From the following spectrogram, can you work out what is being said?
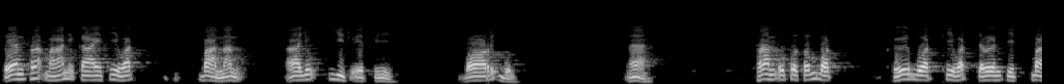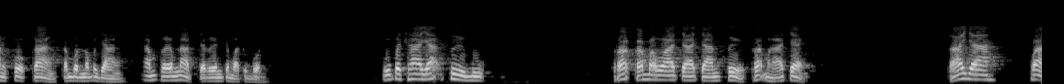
เป็นพระมหานิกายที่วัดบ้านนั้น อายุ 21 ปี บริบุญนะท่านอุปสมบท คือบวชที่วัดเจริญจิตบ้านโคกกลางตำบลหนองปยางอำเภออำนาจเจริญจังหวัดอุบลอุปชายะซื่อบุ พระกรรมวาจาจารย์ซื่อพระมหาแจ้งสายาว่า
